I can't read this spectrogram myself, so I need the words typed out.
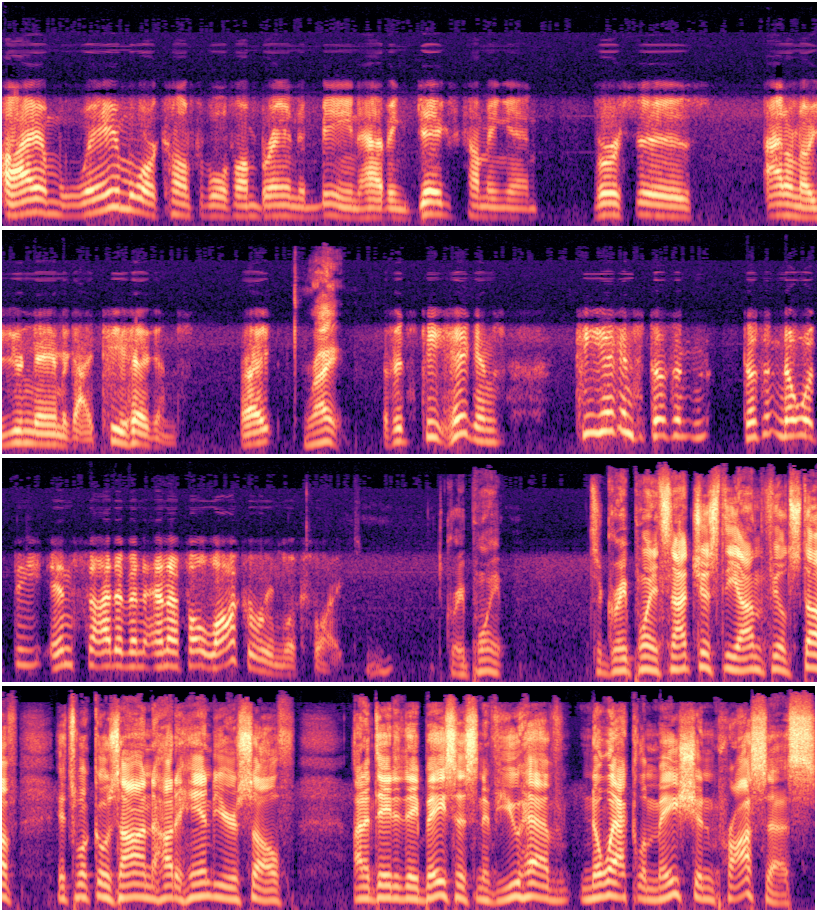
I am way more comfortable if I'm Brandon Beane having Diggs coming in versus I don't know. You name a guy, Tee Higgins, right? Right. If it's Tee Higgins, Tee Higgins doesn't doesn't know what the inside of an NFL locker room looks like. Great point. It's a great point. It's not just the on field stuff, it's what goes on, how to handle yourself on a day to day basis. And if you have no acclimation process,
